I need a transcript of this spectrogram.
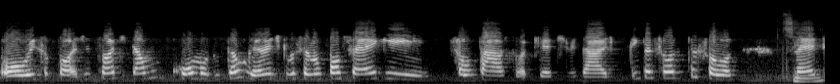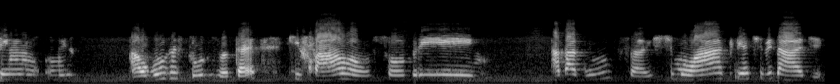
Ou isso pode só te dar um incômodo tão grande que você não consegue soltar a sua criatividade. Tem pessoas e pessoas, Sim. né? Tem um, um, alguns estudos até que falam sobre a bagunça, estimular a criatividade.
